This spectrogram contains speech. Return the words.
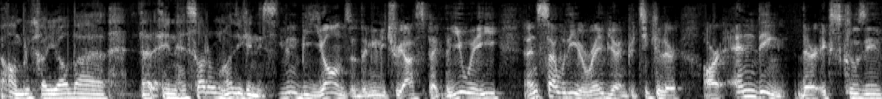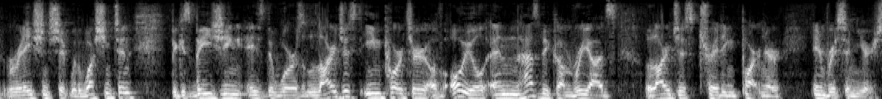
آمریکایی‌ها و در انحصار اونها دیگه نیست. Even beyond the military aspect, the UAE and Saudi Arabia in particular are ending their exclusive relationship with Washington because Beijing is the world's largest importer of oil and has become Riyadh's largest trading partner in recent years.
